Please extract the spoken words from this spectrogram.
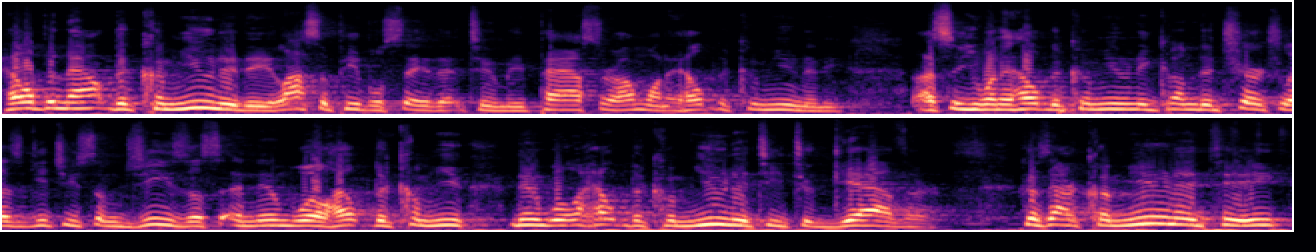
Helping out the community. Lots of people say that to me, Pastor, I want to help the community. I say, You want to help the community come to church? Let's get you some Jesus, and then we'll help the community. Then we'll help the community together. Because our community,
